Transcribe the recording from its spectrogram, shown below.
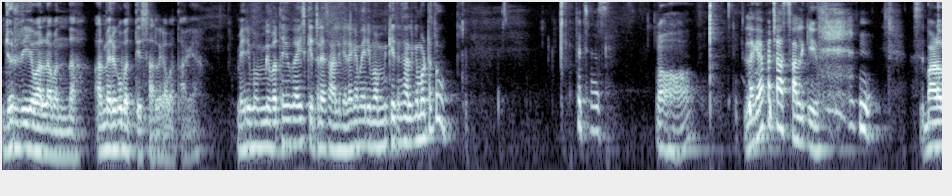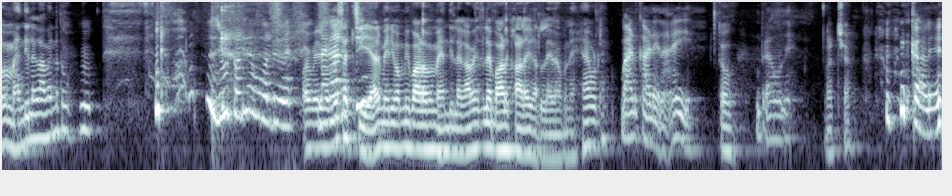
जुर्री वाला बंदा और मेरे को बत्तीस साल का बता गया। मेरी मम्मी बताइए गाइस कितने साल के? लगा मेरी मम्मी कितने साल के मोटे तू? पचास। लगा पचास साल की बाड़ों में मेहंदी लगावे ना तू? झूठ थोड़ी ना बोल रही हूँ मैं। और मेरी मम्मी सच्ची है यार मेरी मम्मी बाड़ों में मेहंदी लगावे इसलिए बाल काले कर ले अपने। हैं बेटे बाढ़ काड़े ना है ये। तो? ब्राउन है। अच्छा। काले।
